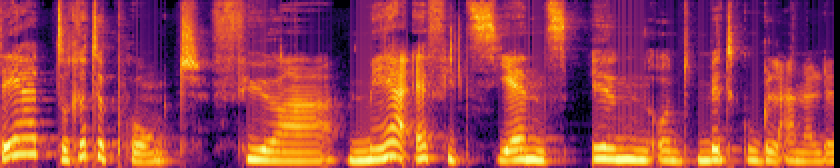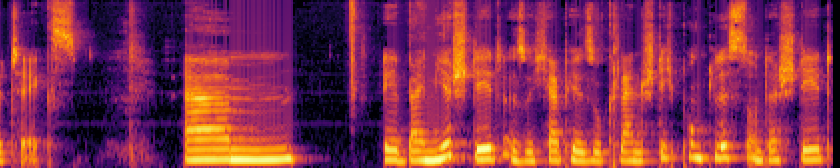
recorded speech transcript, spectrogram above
Der dritte Punkt für mehr Effizienz in und mit Google Analytics. Ähm, äh, bei mir steht, also ich habe hier so kleine Stichpunktliste und da steht,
